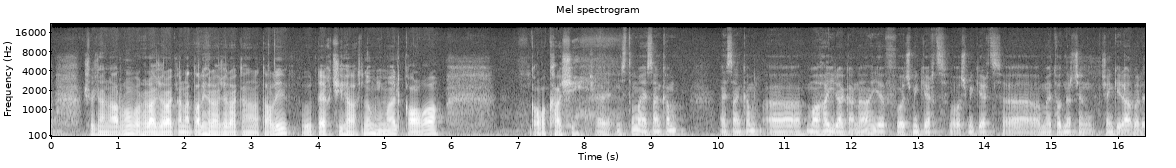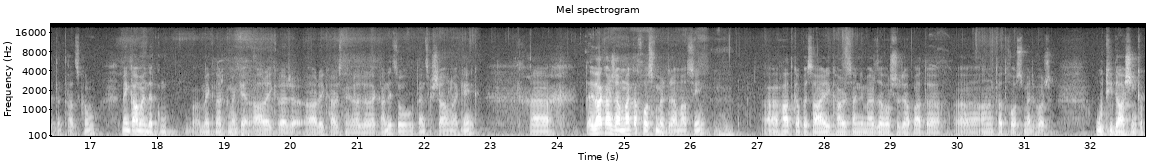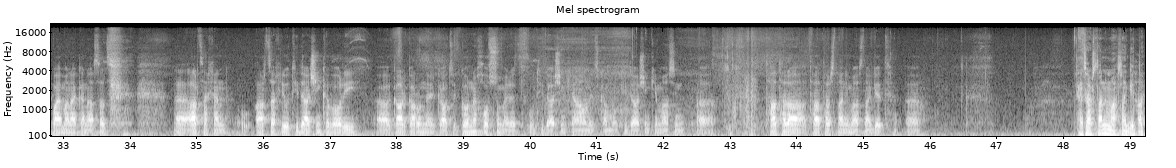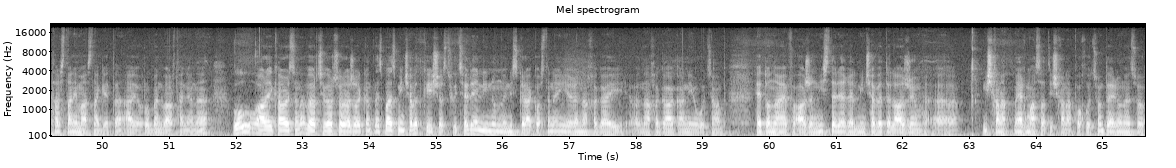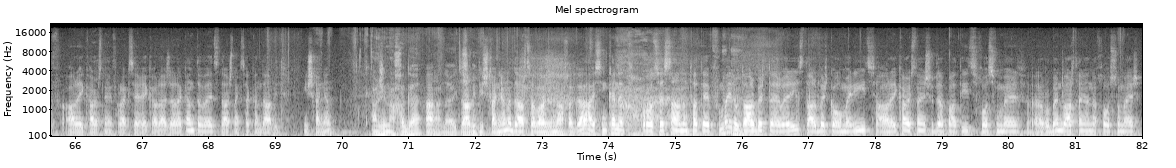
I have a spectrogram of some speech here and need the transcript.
շրջանառվում, որ հրաժարականա տալի, հրաժարականա տալի, ու տեղ չի հասնում, հիմա էլ կարողա կարողա քաշի։ Չէ, ինձ թվում է այս անգամ այս անգամ մահա իրական է եւ ոչ մի կեղծ ոչ մի կեղծ մեթոդներ չեն չեն կիրառվել այդ ընթացքում մենք ամեն դեպքում մեկնարկում ենք Արայք Արայք Հարստյանի հրաժարականից ու տենց կշարունակենք տևական ժամանակը խոսվում էր դրա մասին հատկապես Արայք Հարստյանի մերձավոր շրջապատը անընդհատ խոսում էր որ 8-ի դաշինքը պայմանական ասած Արցախյան Արցախի 8-ի դաշինքը, որի կարկառու ներկայացուցիչ Գորնե խոսում էր այդ 8-ի դաշինքի անունից կամ 8-ի դաշինքի մասին Թաթարա Թաթարստանի մասնագետ Թաթարստանի մասնագետը Թաթարստանի մասնագետը, այո, Ռոբեն Վարդանյանը ու Արայք Հարությունյանը վերջի վերջը հրաժարականտես, բայց մինչև այդ քեշս ցույցեր են լինում, նույնիսկ գրակոստներ են եղել նախագահի նախագահականի ուղությամբ, հետո նաև ԱԺ-նիստ էր եղել, մինչև այդ էլ ԱԺ-ում իշխանա մեղմ ասած իշխանապողություն տեղի ունեցավ Արայք Հարությունյանի ֆրակցիայի ղեկավար հրաժարական տվեց դաշնակցական Դավիթ Իշխանյան Արժանախագահ, հա Դավիթ Դավիթ Իշխանյանը դարձավ արժանախագահ, այսինքն այդ process-ը անընդհատ էփվում էր ու տարբեր տեղերից, տարբեր կողմերից, Արայք Հարությունյանի շրջապատից խոսվում էր, Ռուբեն Վարդանյանը խոսում էր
